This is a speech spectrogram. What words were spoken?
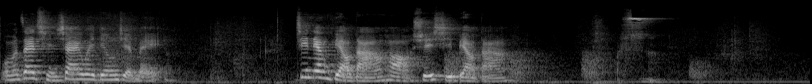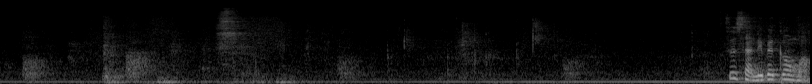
我们再请下一位弟兄姐妹，尽量表达哈，学习表达。志成，你别讲嘛。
